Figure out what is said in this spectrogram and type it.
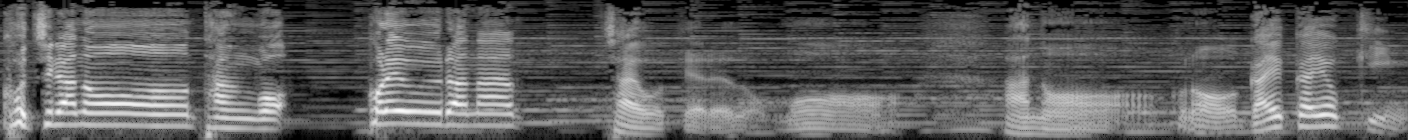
ー。こちらの単語。これを占っちゃうけれども、あの、この外貨預金、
